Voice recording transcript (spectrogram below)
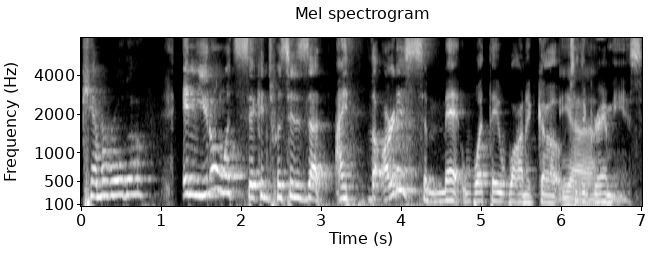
Camera roll though, and you know what's sick and twisted is that I the artists submit what they want to go to the Grammys.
